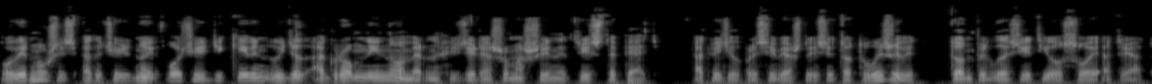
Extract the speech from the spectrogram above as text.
Увернувшись от очередной очереди, Кевин увидел огромный номер на фюзеляже машины 305, отметив про себя, что если тот выживет, то он пригласит его в свой отряд.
